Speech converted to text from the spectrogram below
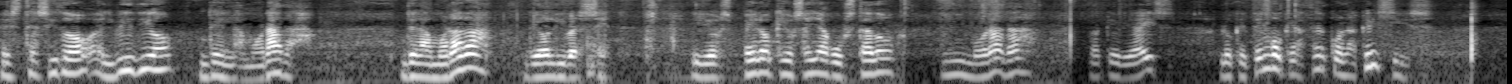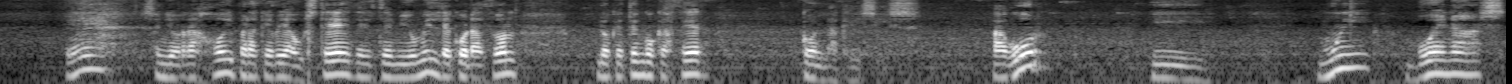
Este ha sido el vídeo de la morada. De la morada de Oliver Set. Y yo espero que os haya gustado mi morada para que veáis lo que tengo que hacer con la crisis. ¿Eh? Señor Rajoy, para que vea usted desde mi humilde corazón lo que tengo que hacer con la crisis. Agur y muy buenas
